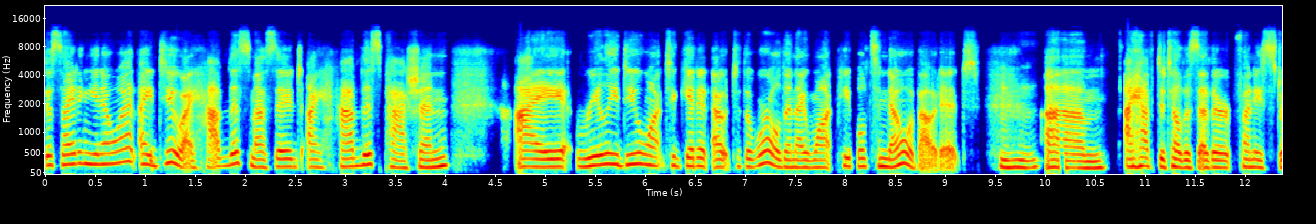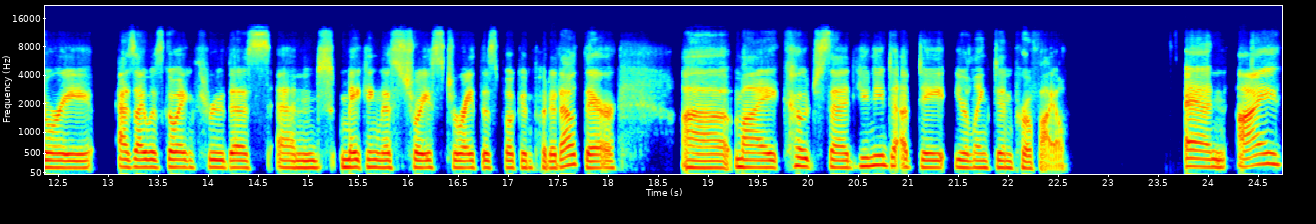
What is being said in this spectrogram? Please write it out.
deciding, you know what? I do. I have this message. I have this passion. I really do want to get it out to the world and I want people to know about it. Mm-hmm. Um, I have to tell this other funny story. As I was going through this and making this choice to write this book and put it out there, uh, my coach said, You need to update your LinkedIn profile. And I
